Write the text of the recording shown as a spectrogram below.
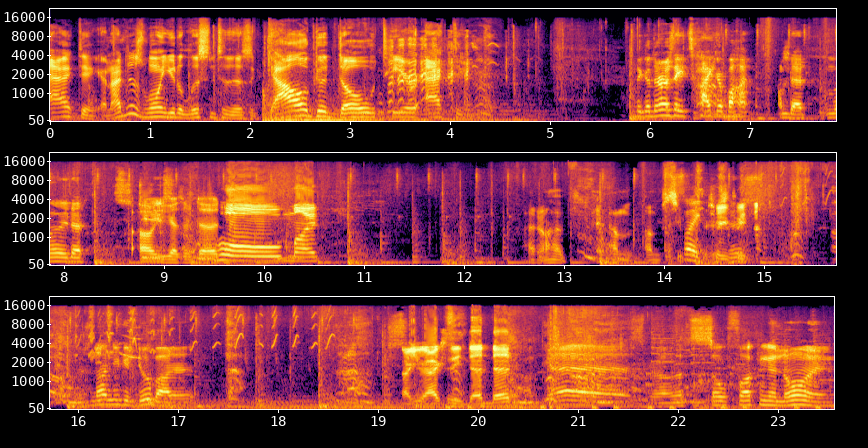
acting, and I just want you to listen to this Gal Gadot tier acting. Nigga, there is a tiger behind. I'm dead. I'm literally dead. Oh, you guys are dead. Oh my. I don't have. I'm I'm It's super. like there's, there's nothing you can do about it. Are you actually dead dead? Yes, bro. That's so fucking annoying.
